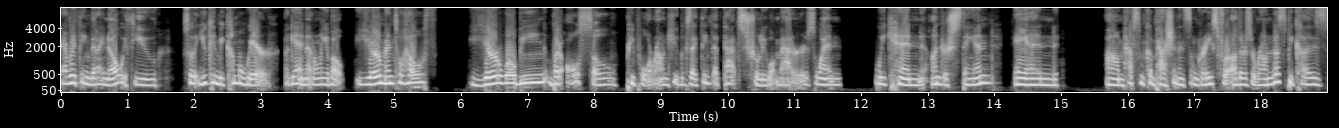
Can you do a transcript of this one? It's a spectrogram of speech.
everything that I know with you so that you can become aware, again, not only about your mental health, your well being, but also people around you, because I think that that's truly what matters when we can understand and um, have some compassion and some grace for others around us, because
